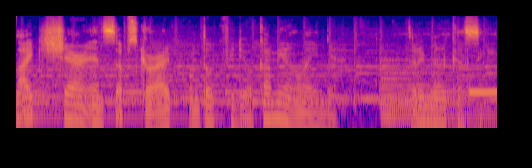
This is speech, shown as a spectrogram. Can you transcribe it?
like, share, and subscribe untuk video kami yang lainnya. Terima kasih.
